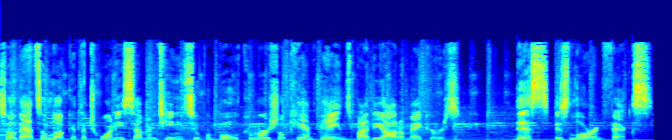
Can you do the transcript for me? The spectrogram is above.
So that's a look at the 2017 Super Bowl commercial campaigns by the automakers. This is Lauren Fix.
